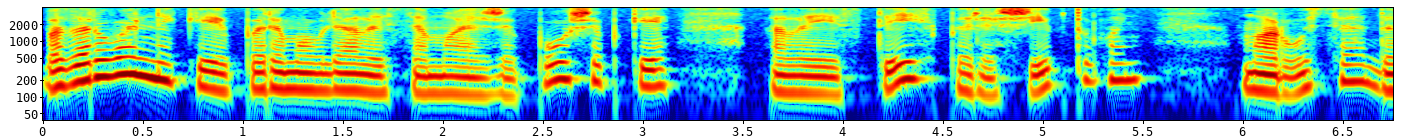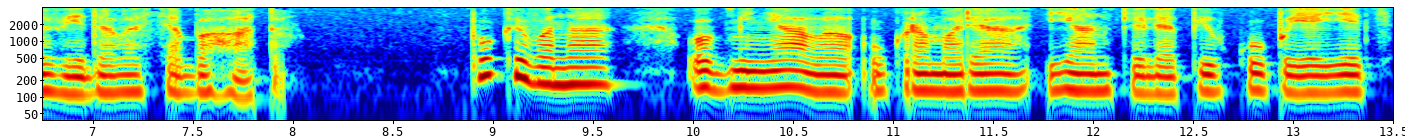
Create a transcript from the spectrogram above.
Базарувальники перемовлялися майже пошепки, але із тих перешіптувань Маруся довідалася багато. Поки вона обміняла у крамаря Янкеля півкопи яєць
